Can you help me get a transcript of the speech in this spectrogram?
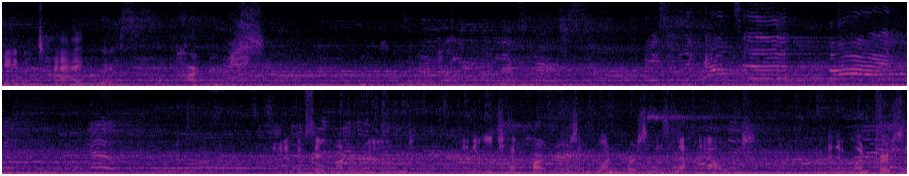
tag with partners. And I guess they run around and they each have partners and one person is left out. And then one person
